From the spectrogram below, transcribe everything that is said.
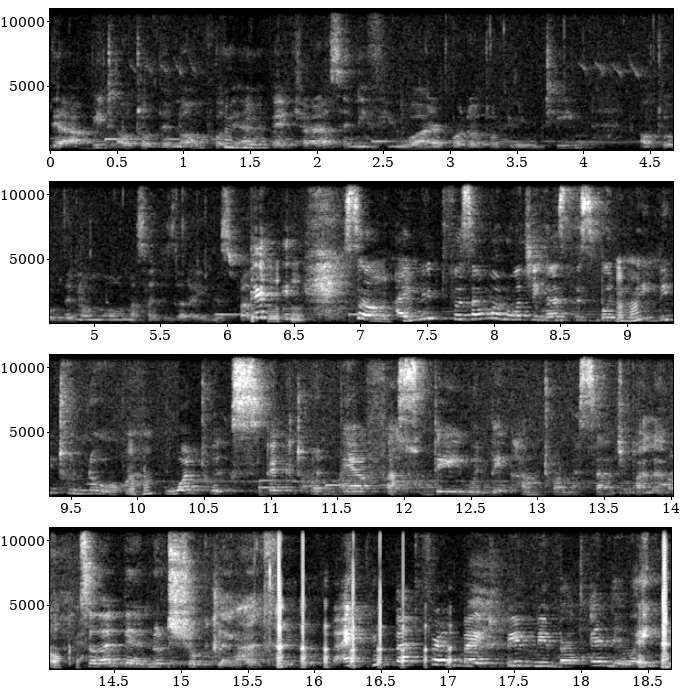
they're a bit out of the norm for the adventurers and if you are bored out of your routine, out of the normal massages that are in the spa. So I need for someone watching us this morning, they need to know what to expect on their first day when they come to a massage parlor. Okay. So that they are not shocked like that that friend might be me, but anyway.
